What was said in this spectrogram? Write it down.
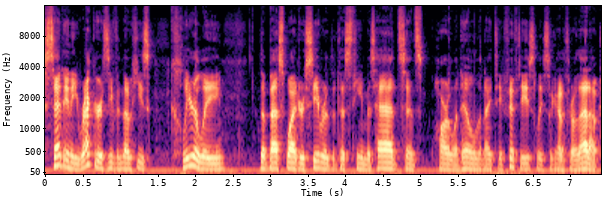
set any records, even though he's clearly the best wide receiver that this team has had since Harlan Hill in the 1950s. At least I got to throw that out.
